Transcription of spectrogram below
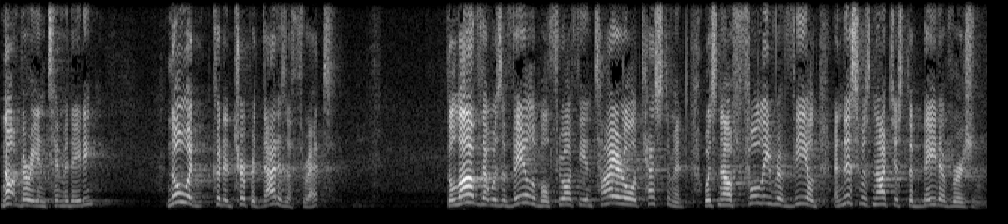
Not very intimidating. No one could interpret that as a threat. The love that was available throughout the entire Old Testament was now fully revealed, and this was not just the beta version.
